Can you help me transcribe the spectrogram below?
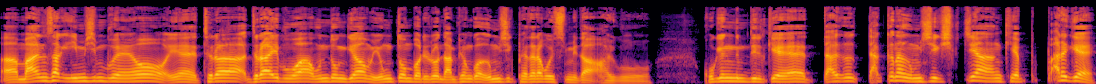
아, 만삭 임신부예요. 예, 드라, 드라이브와 운동 겸 용돈벌이로 남편과 음식 배달하고 있습니다. 아이고. 고객님들께 따, 따끈한 음식 식지 않게 빠르게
